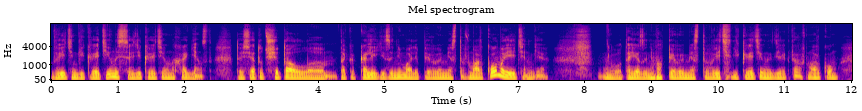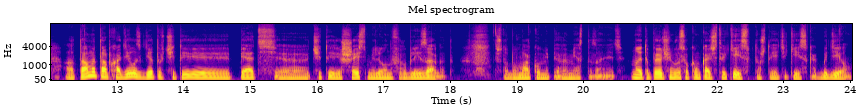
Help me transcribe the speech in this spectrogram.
в рейтинге креативности среди креативных агентств. То есть я тут считал, э, так как коллеги занимали первое место в Марком рейтинге, вот, а я занимал первое место в рейтинге креативных директоров Марком. А там это обходилось где-то в 4, 5, 4, 6 миллионов рублей за год чтобы в Маркоме первое место занять. Но это при очень высоком качестве кейсов, потому что я эти кейсы как бы делал.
